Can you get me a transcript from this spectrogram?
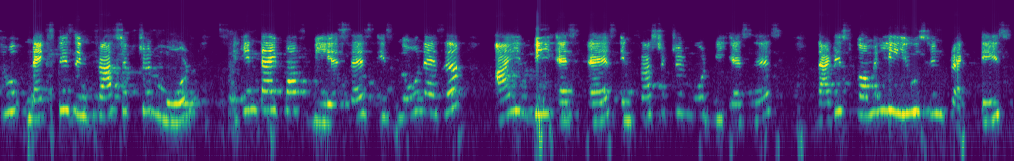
So next is infrastructure mode. Second type of BSS is known as a IBSS, infrastructure mode BSS, that is commonly used in practice.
